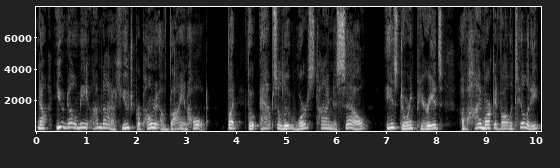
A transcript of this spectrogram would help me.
Now, you know me, I'm not a huge proponent of buy and hold, but the absolute worst time to sell is during periods of high market volatility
